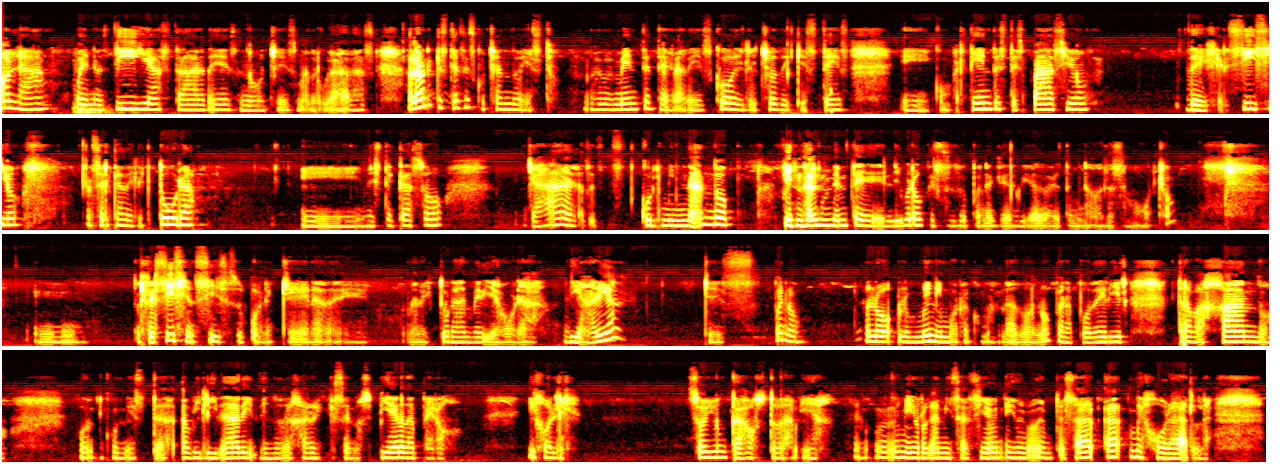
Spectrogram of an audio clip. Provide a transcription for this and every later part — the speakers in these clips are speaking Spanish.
Hola, buenos días, tardes, noches, madrugadas. A la hora que estés escuchando esto, nuevamente te agradezco el hecho de que estés eh, compartiendo este espacio de ejercicio acerca de lectura. Eh, en este caso, ya culminando finalmente el libro que se supone que debía haber terminado desde hace mucho. Eh, el ejercicio en sí se supone que era de una lectura de media hora diaria, que es, bueno, lo, mínimo recomendado, ¿no? Para poder ir trabajando con, esta habilidad y, no dejar que se nos pierda, pero, híjole, soy un caos todavía en mi organización y debo de empezar a mejorarla.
